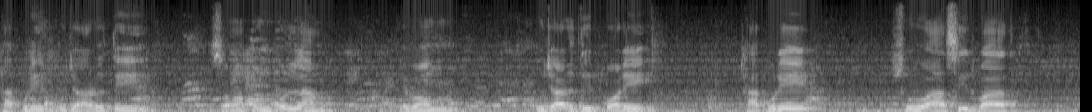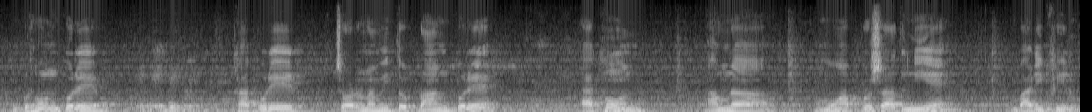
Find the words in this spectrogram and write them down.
ঠাকুরের পূজা আরতি সমাপন করলাম এবং পূজা আরতির পরে ঠাকুরের শুভ আশীর্বাদ গ্রহণ করে ঠাকুরের চরণামিত প্রাণ করে এখন আমরা মহাপ্রসাদ নিয়ে বাড়ি ফিরব।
